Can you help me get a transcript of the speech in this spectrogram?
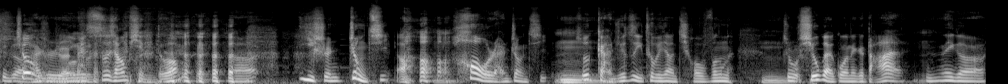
这个 还是因为思想品德，呃，一身正气啊，浩然正气，嗯所以感觉自己特别像乔峰呢。嗯就是我修改过那个答案，那个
